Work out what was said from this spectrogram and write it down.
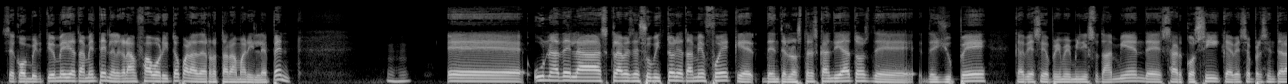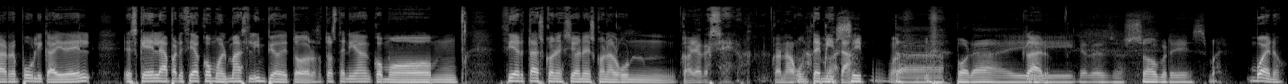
se convirtió inmediatamente en el gran favorito para derrotar a Marine Le Pen. Eh, una de las claves de su victoria también fue que de entre los tres candidatos de, de Juppé, que había sido primer ministro también, de Sarkozy, que había sido presidente de la República, y de él, es que él aparecía como el más limpio de todos. Los otros tenían como mm, ciertas conexiones con algún, con, yo qué sé, con algún Unas temita. cositas por ahí. Claro. Sobres. Vale. Bueno,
